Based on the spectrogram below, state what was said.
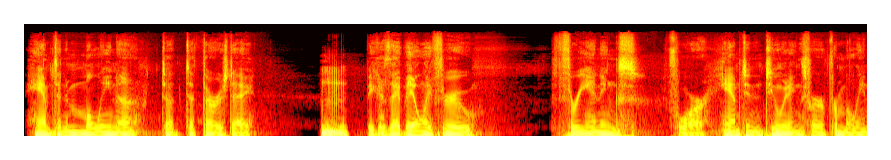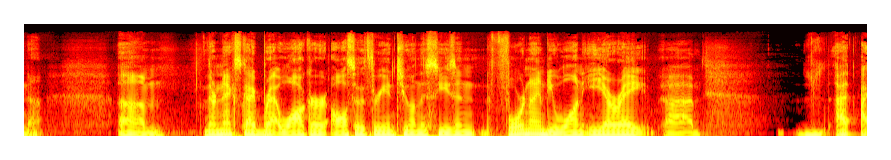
Hampton and Molina to, to Thursday Mm. because they, they only threw three innings for Hampton and two innings for for Molina. Um, their next guy, Brett Walker, also three and two on the season, four ninety one ERA. Uh, I, I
